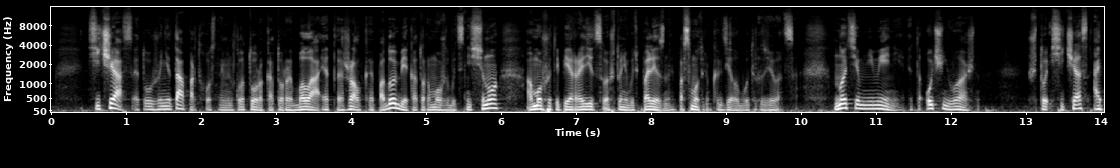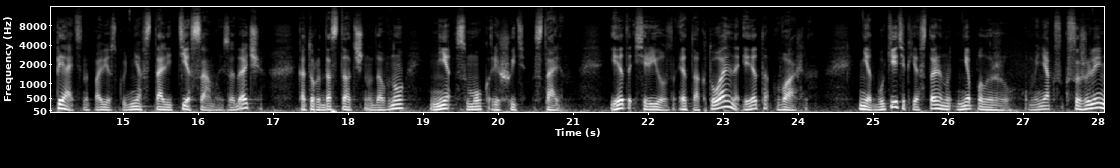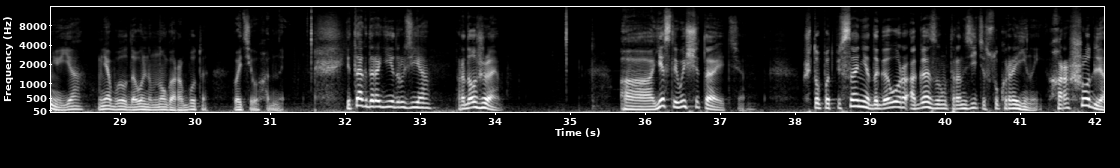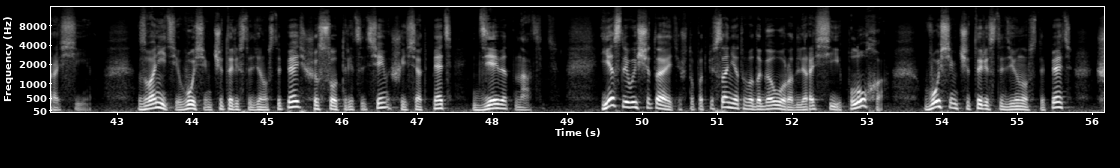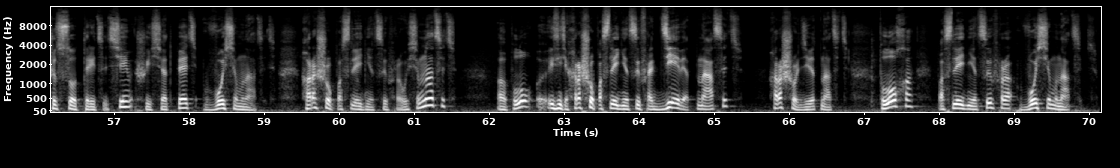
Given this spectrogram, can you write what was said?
Сейчас это уже не та партхоз-номенклатура, которая была, это жалкое подобие, которое может быть снесено, а может и переродиться во что-нибудь полезное. Посмотрим, как дело будет развиваться. Но, тем не менее, это очень важно, что сейчас опять на повестку дня встали те самые задачи, которые достаточно давно не смог решить Сталин. И это серьезно, это актуально и это важно. Нет, букетик я Сталину не положил. У меня, к сожалению, я, у меня было довольно много работы в эти выходные. Итак, дорогие друзья, продолжаем. А, если вы считаете, что подписание договора о газовом транзите с Украиной хорошо для России, звоните 8 495 637 65 19. Если вы считаете, что подписание этого договора для России плохо, 8 495 637 65 18. Хорошо, последняя цифра 18. А, пло... Извините, хорошо, последняя цифра 19. Хорошо, 19. Плохо, последняя цифра 18.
